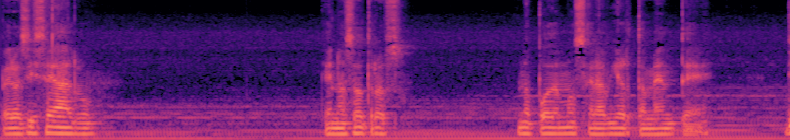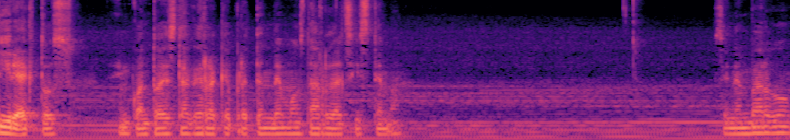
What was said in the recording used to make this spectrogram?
Pero sí sé algo, que nosotros no podemos ser abiertamente directos en cuanto a esta guerra que pretendemos darle al sistema. Sin embargo,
